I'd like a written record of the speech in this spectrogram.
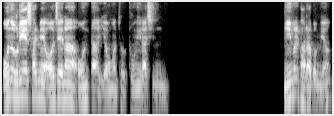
오늘 우리의 삶에 어제나 오늘 영원토록 동일하신 주님을 바라보며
